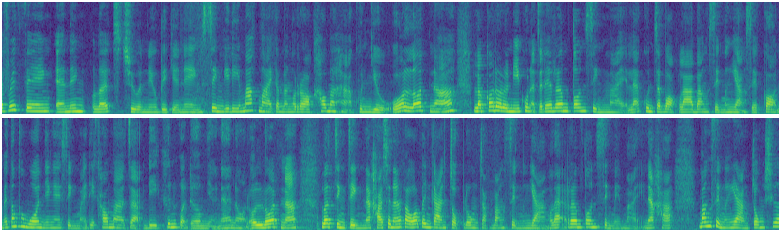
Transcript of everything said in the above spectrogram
everything ending leads to a new beginning สิ่งดีๆ มากมายกำลังรอเข้ามาหาคุณอยู่ โอ้เลิศนะ แล้วก็โดยนี้คุณอาจจะได้เริ่มต้นสิ่งใหม่ และคุณจะบอกลาบางสิ่งบางอย่างเสียก่อน ไม่ต้องกังวลยังไงสิ่งใหม่ที่เข้ามาจะดีขึ้นกว่าเดิมอย่างแน่นอน โอ้เลิศนะเลิศจริง ๆ นะคะ ฉะนั้นแปลว่าเป็นการจบลงจากบางสิ่งบางอย่าง และเริ่มต้นสิ่งใหม่ ๆ นะคะ บางสิ่งบางอย่างจงเชื่อ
